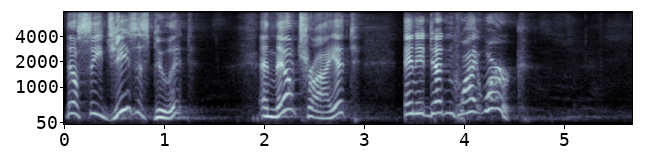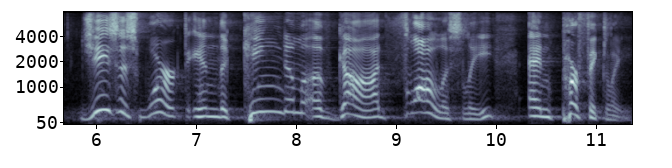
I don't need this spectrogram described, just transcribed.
They'll see Jesus do it, and they'll try it, and it doesn't quite work. Jesus worked in the kingdom of God flawlessly and perfectly.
